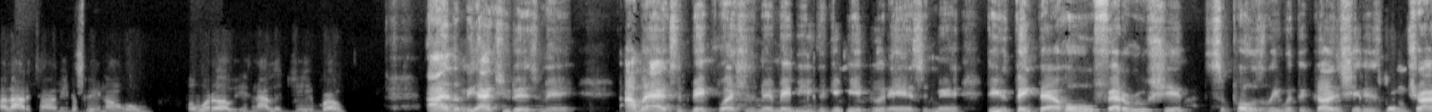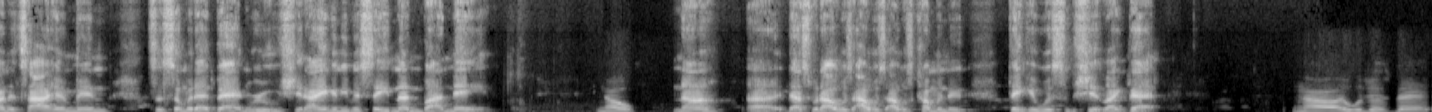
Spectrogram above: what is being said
a lot of time, it depends on who or whatever. It's not legit, bro. all right, let me ask you this, man. I'm gonna ask the big questions, man. Maybe you could give me a good answer, man. Do you think that whole federal shit, supposedly with the gun shit, is them trying to tie him in to some of that Baton Rouge shit? I ain't gonna even say nothing by name. No. Nah. All right. That's what I was. I was. I was coming to think it was some shit like that. No, it was just that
